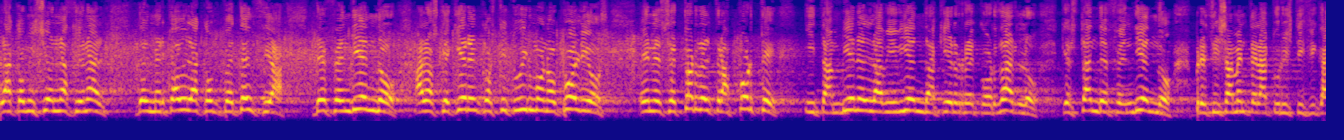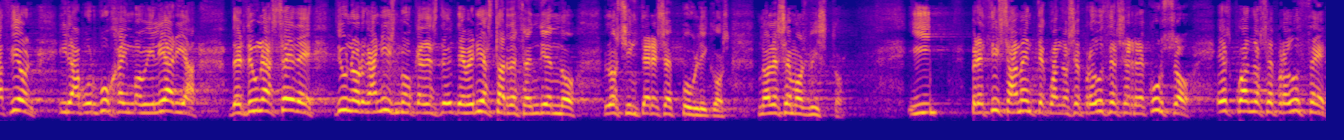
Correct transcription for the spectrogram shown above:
la Comisión Nacional del Mercado y la Competencia defendiendo a los que quieren constituir monopolios en el sector del transporte y también en la vivienda, quiero recordarlo, que están defendiendo precisamente la turistificación y la burbuja inmobiliaria desde una sede de un organismo que debería estar defendiendo los intereses públicos. No les hemos visto. Y precisamente cuando se produce ese recurso es cuando se produce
